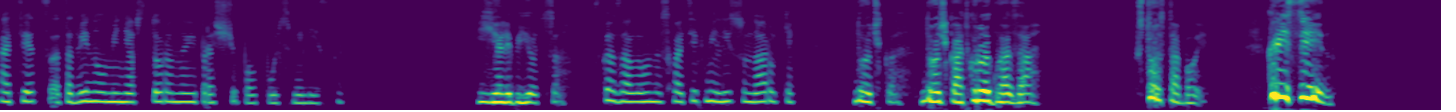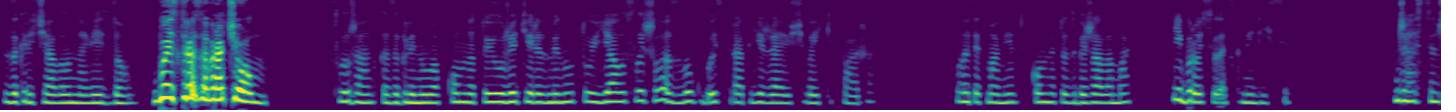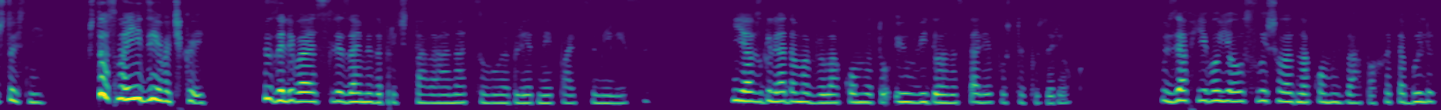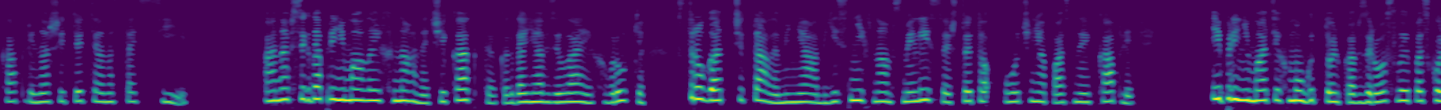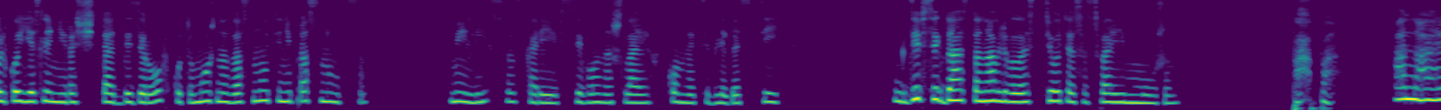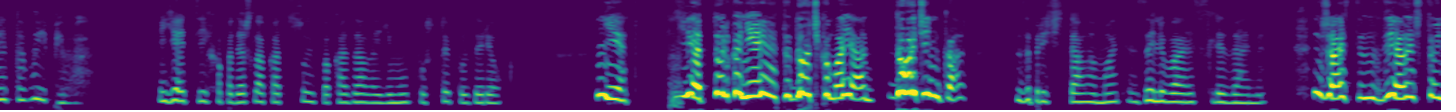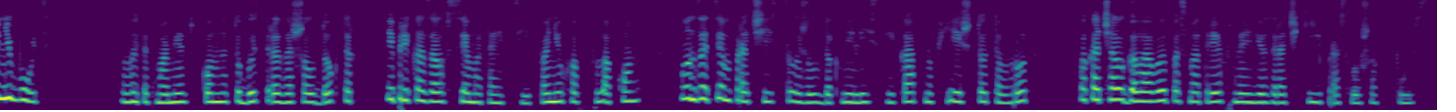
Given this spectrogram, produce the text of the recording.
Отец отодвинул меня в сторону и прощупал пульс Мелиссы. «Еле бьется», — сказал он, и, схватив Мелиссу на руки, «Дочка, дочка, открой глаза!» «Что с тобой?» «Кристин!» — закричал он на весь дом. «Быстро за врачом!» Служанка заглянула в комнату, и уже через минуту я услышала звук быстро отъезжающего экипажа. В этот момент в комнату забежала мать и бросилась к Мелиссе. «Джастин, что с ней? Что с моей девочкой?» Заливаясь слезами, запричитала она, целуя бледные пальцы Мелиссы. Я взглядом обвела комнату и увидела на столе пустой пузырек. Взяв его, я услышала знакомый запах. Это были капли нашей тети Анастасии — она всегда принимала их на ночь, и как-то, когда я взяла их в руки, строго отчитала меня, объяснив нам с Мелиссой, что это очень опасные капли, и принимать их могут только взрослые, поскольку если не рассчитать дозировку, то можно заснуть и не проснуться. Мелисса, скорее всего, нашла их в комнате для гостей, где всегда останавливалась тетя со своим мужем. «Папа, она это выпила!» Я тихо подошла к отцу и показала ему пустой пузырек. «Нет, нет, только не это, дочка моя, доченька!» запричитала мать, заливаясь слезами. «Джастин, сделай что-нибудь!» В этот момент в комнату быстро зашел доктор и приказал всем отойти. Понюхав флакон, он затем прочистил желудок Мелисси и, капнув ей что-то в рот, покачал головой, посмотрев на ее зрачки и прослушав пульс.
